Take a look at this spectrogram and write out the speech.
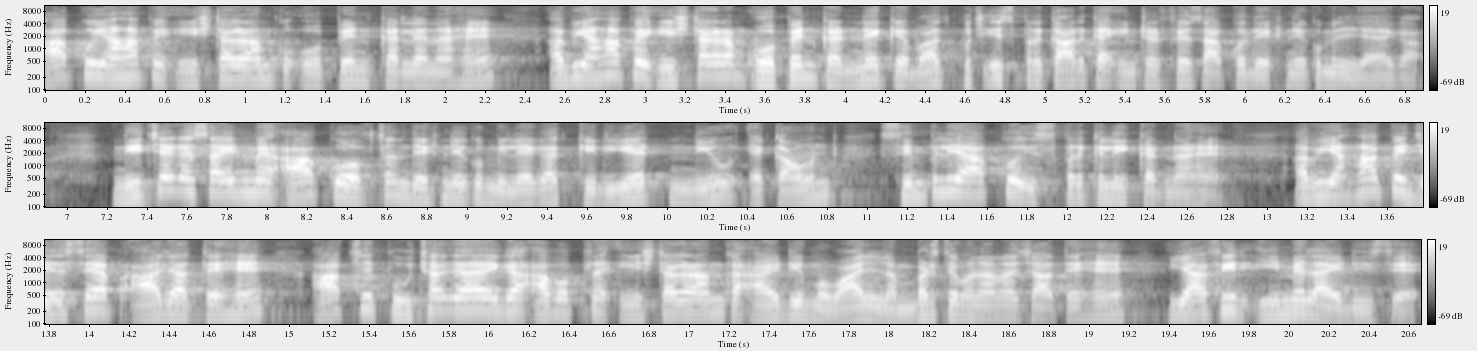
आपको यहाँ पे इंस्टाग्राम को ओपन कर लेना है। अब यहाँ पे इंस्टाग्राम ओपन करने के बाद कुछ इस प्रकार का इंटरफेस आपको देखने को मिल जाएगा। नीचे के साइड में आपको ऑप्शन देखने को मिलेगा क्रिएट न्यू अकाउंट सिंपली आपको इस पर क्लिक करना है। अब यहाँ पे जैसे आप आ जाते हैं, आपसे पूछा जाएगा, आप अपना इंस्टाग्राम का आईडी मोबाइल नंबर से बनाना चाहते हैं या फिर ईमेल आईडी से।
